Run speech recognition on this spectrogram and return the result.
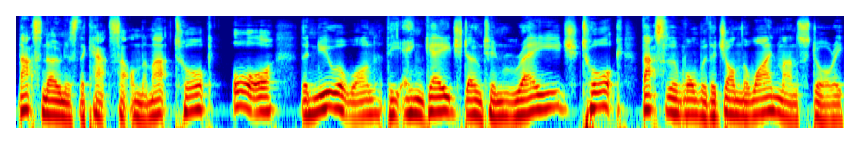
That's known as the Cat Sat on the Mat talk, or the newer one, the Engage Don't Enrage talk. That's the one with the John the Wineman story.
